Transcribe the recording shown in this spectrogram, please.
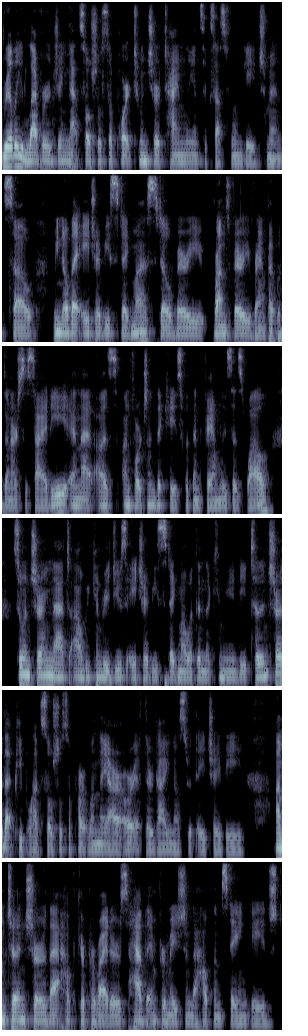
really leveraging that social support to ensure timely and successful engagement. So we know that HIV stigma is still very runs very rampant within our society, and that is unfortunately the case within families as well. So ensuring that uh, we can reduce HIV stigma within the community to ensure that people have social support when they are or if they're diagnosed with HIV. Um, to ensure that healthcare providers have the information to help them stay engaged.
